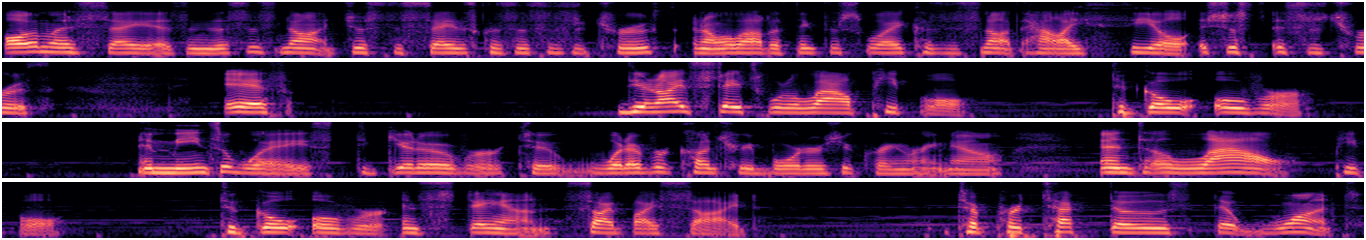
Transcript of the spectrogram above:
All I'm going to say is, and this is not just to say this because this is the truth, and I'm allowed to think this way because it's not how I feel. It's just, it's the truth. If the United States would allow people to go over in means of ways to get over to whatever country borders Ukraine right now and to allow people to go over and stand side by side to protect those that want.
